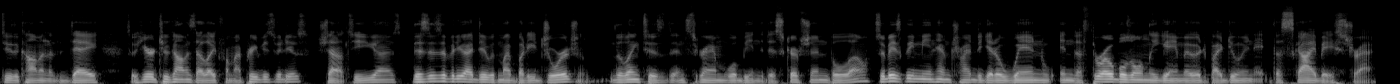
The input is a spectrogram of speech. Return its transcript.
do the comment of the day. So here are two comments I liked from my previous videos. Shout out to you guys. This is a video I did with my buddy George. The link to his Instagram will be in the description below. So basically, me and him tried to get a win in the throwables only game mode by doing the sky base strat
